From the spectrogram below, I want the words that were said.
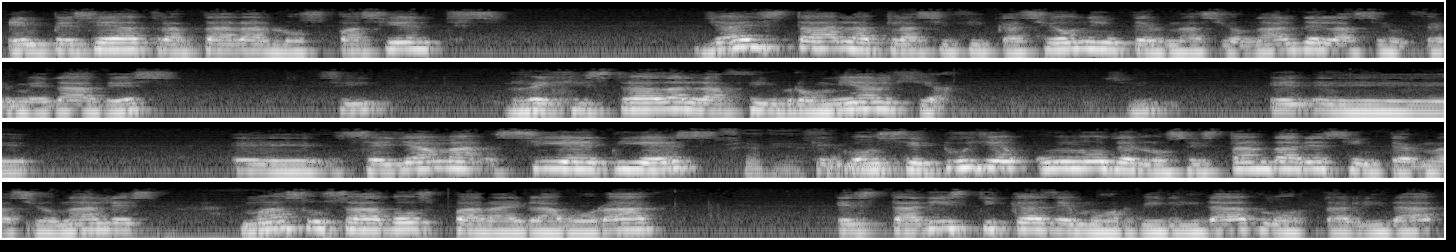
empecé a tratar a los pacientes. Ya está la clasificación internacional de las enfermedades, ¿sí? registrada la fibromialgia. ¿sí? Eh, eh, eh, se llama CIE-10, que constituye uno de los estándares internacionales más usados para elaborar estadísticas de morbilidad, mortalidad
